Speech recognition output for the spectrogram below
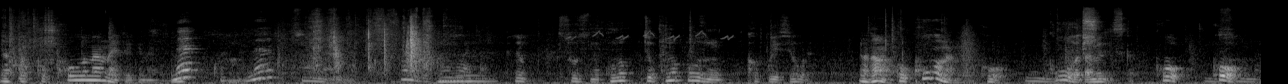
やっぱこうこうなんないといけないですね。これね。そうなんですそうです考えたのでもそうですね。このちょこのポーズもかっこいいですよこれ。いやなんかこうこうなんだよこう。こうはダメですか？こうこう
